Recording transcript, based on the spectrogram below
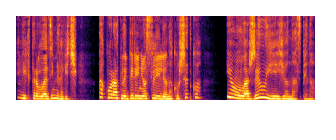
Виктор Владимирович аккуратно перенес Лилю на кушетку и уложил ее на спину.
